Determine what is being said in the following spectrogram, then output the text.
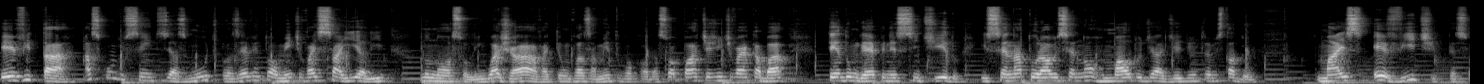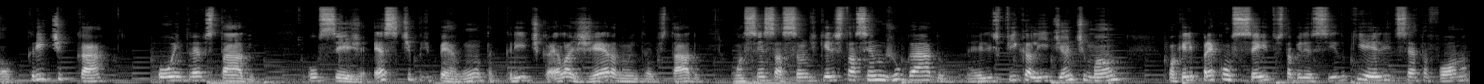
evitar. As conducentes e as múltiplas, eventualmente vai sair ali no nosso linguajar, vai ter um vazamento vocal da sua parte a gente vai acabar tendo um gap nesse sentido. Isso é natural, isso é normal do dia a dia de um entrevistador. Mas evite, pessoal, criticar o entrevistado ou seja, esse tipo de pergunta crítica, ela gera no entrevistado uma sensação de que ele está sendo julgado. Né? Ele fica ali de antemão com aquele preconceito estabelecido que ele, de certa forma,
